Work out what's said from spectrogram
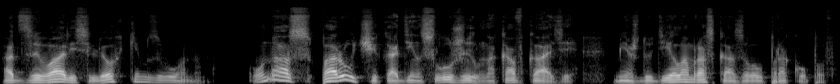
отзывались легким звоном. «У нас поручик один служил на Кавказе», — между делом рассказывал Прокопов.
